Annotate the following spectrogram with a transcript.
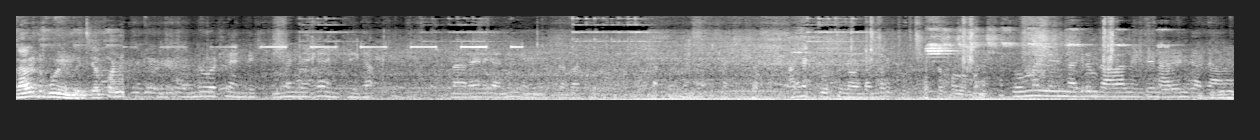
కరెంట్ పోయింది. రెండు ఓట్లు అండి. ఎమ్మెల్యేగా ఎంపీగా. నారాయణ గారిని గోమల్లేని నగరం రావాలంటే నారాయణ గారు రావాలి.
